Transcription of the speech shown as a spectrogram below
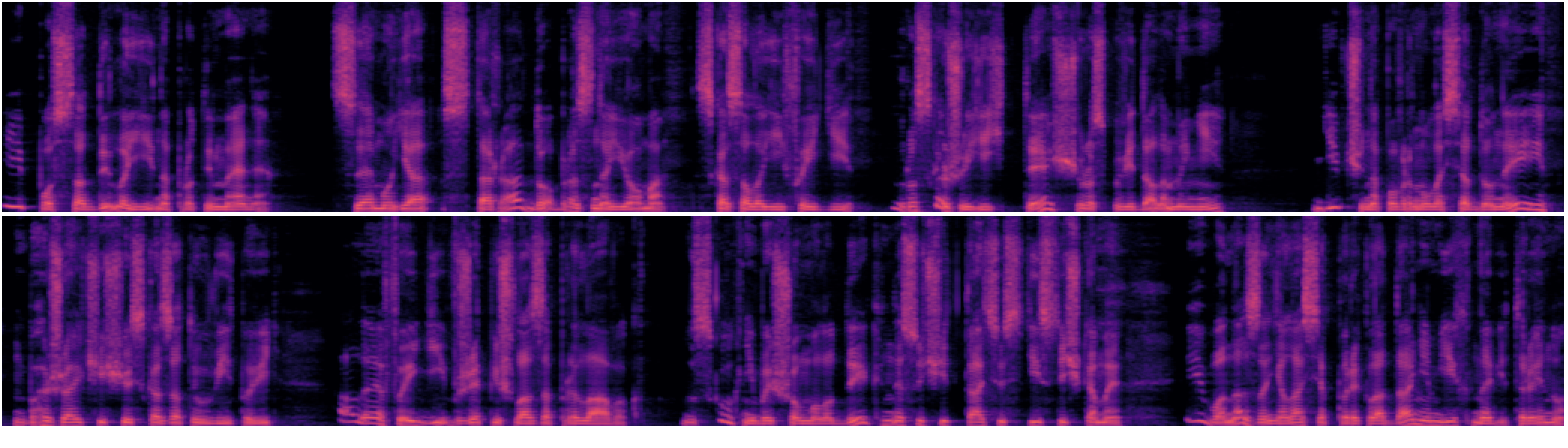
і посадила її напроти мене. Це моя стара добра знайома, сказала їй Фейді. Розкажи їй те, що розповідала мені. Дівчина повернулася до неї, бажаючи щось сказати у відповідь, але Фейді вже пішла за прилавок. З кухні вийшов молодик, несучи тацю з тістечками, і вона зайнялася перекладанням їх на вітрину,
